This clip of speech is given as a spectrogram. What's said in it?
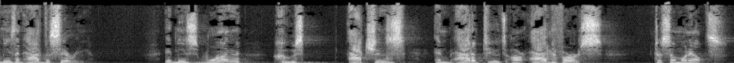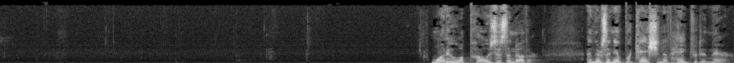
means an adversary. It means one whose actions and attitudes are adverse to someone else. One who opposes another. And there's an implication of hatred in there.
